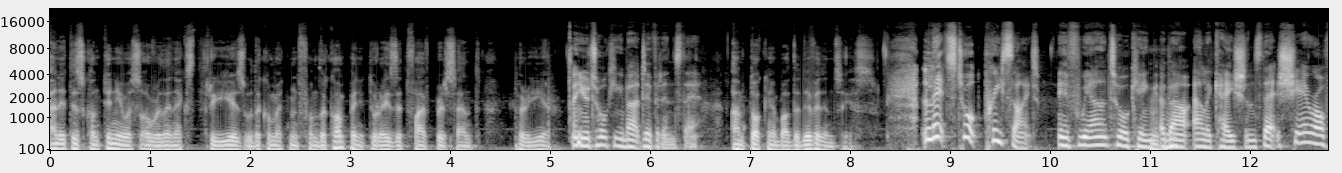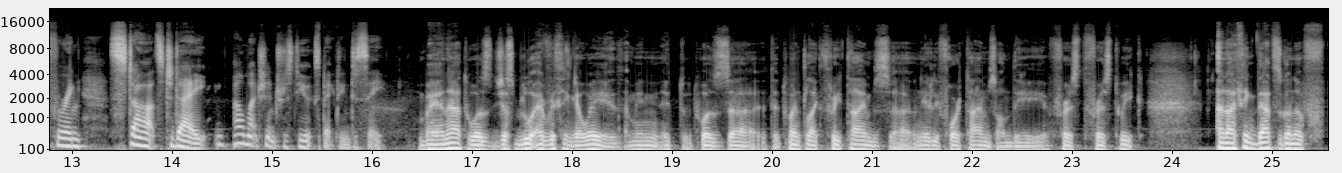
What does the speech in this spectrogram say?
and it is continuous over the next three years with a commitment from the company to raise it 5% per year. And you're talking about dividends there? I'm talking about the dividends, yes. Let's talk Presight. If we are talking mm-hmm. about allocations, that share offering starts today. How much interest are you expecting to see? Bayanat was just blew everything away. I mean, it, it was uh, it, went like three times, uh, nearly four times on the first first week, and I think that's going to f-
